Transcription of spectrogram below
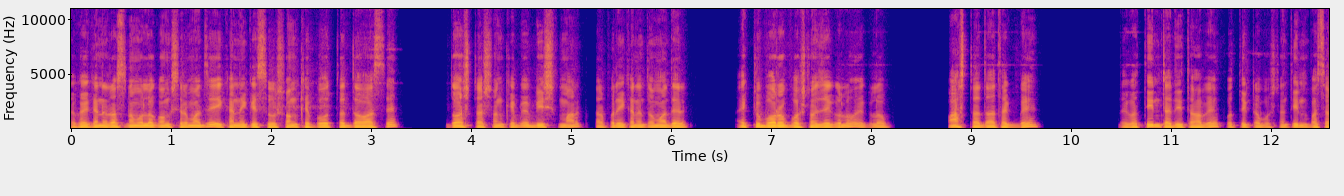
দেখো এখানে রচনামূলক অংশের মাঝে এখানে কিছু সংক্ষেপে উত্তর দেওয়া আছে। দশটা সংক্ষেপে বিশ মার্ক, তারপর এখানে তোমাদের একটু বড় প্রশ্ন যেগুলো, এগুলো পাঁচটা দেওয়া থাকবে। দেখো তিনটা দিতে হবে, প্রত্যেকটা প্রশ্ন তিন পাঁচা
